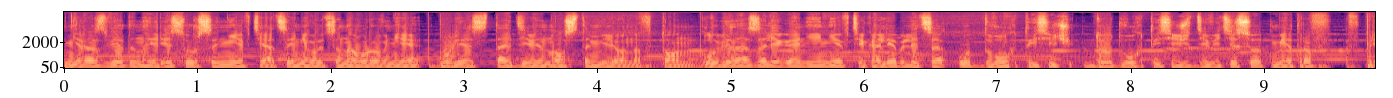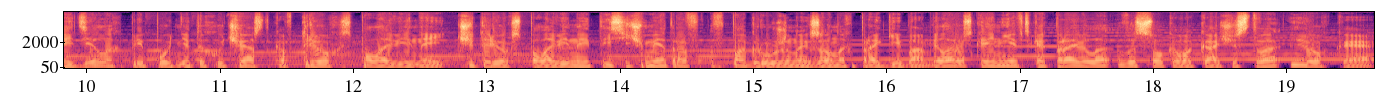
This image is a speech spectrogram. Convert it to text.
Неразведанные ресурсы нефти оцениваются на уровне более 190 миллионов тонн. Глубина залегания нефти колеблется от 2000 до 2900 метров в пределах приподнятых участков 3,5-4,5 тысяч метров в погруженных зонах прогиба. Белорусская нефть, как правило, высокого качества, легкая,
